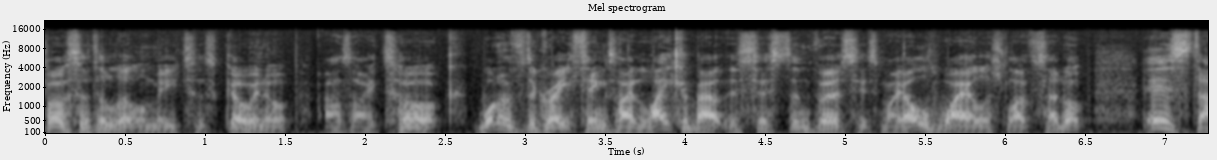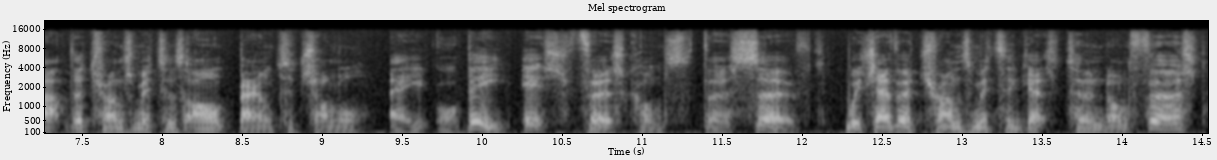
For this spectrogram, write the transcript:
both of the little meters going up as I talk. One of the great things I like about this system versus my old wireless lav setup is that the transmitters aren't bound to channel A or B. It's first comes, first served. Whichever transmitter gets turned on first,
